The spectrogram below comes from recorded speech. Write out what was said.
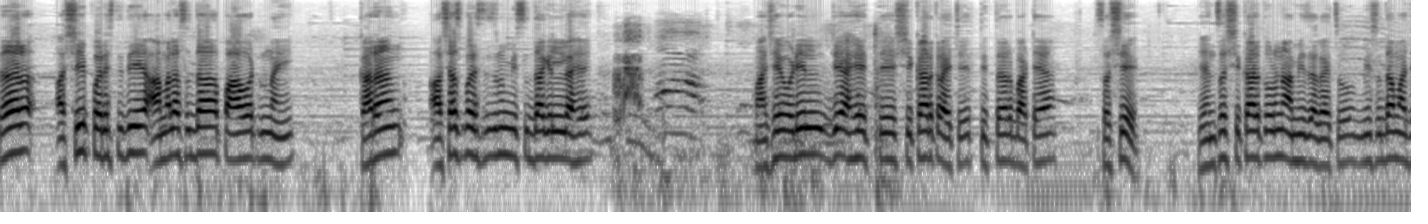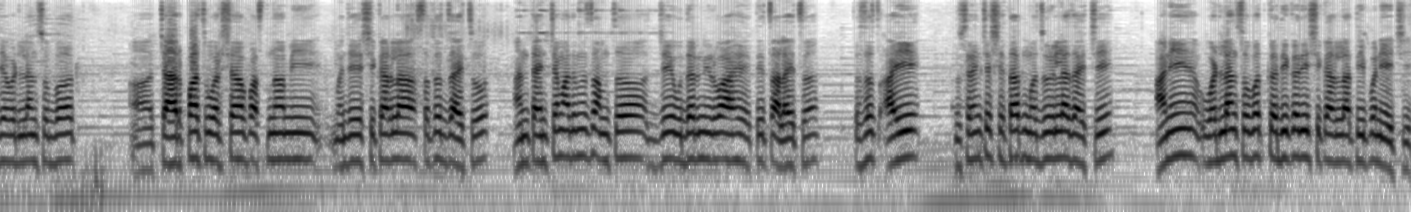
तर अशी परिस्थिती आम्हाला सुद्धा पावत नाही. कारण अशाच परिस्थितीतून मी सुद्धा गेलेलो आहे. माझे वडील जे आहेत ते शिकार करायचे. तितर बाट्या ससे यांचा शिकार करून आम्ही जगायचो. मी सुद्धा माझ्या वडिलांसोबत चार पाच वर्षापासून मी म्हणजे शिकारला सतत जायचो. आणि त्यांच्या माध्यमातच आमचं जे उदरनिर्वाह आहे ते चालायचं. तसंच आई दुसऱ्यांच्या शेतात मजुरीला जायची आणि वडिलांसोबत कधी कधी शिकारला ती पण यायची.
